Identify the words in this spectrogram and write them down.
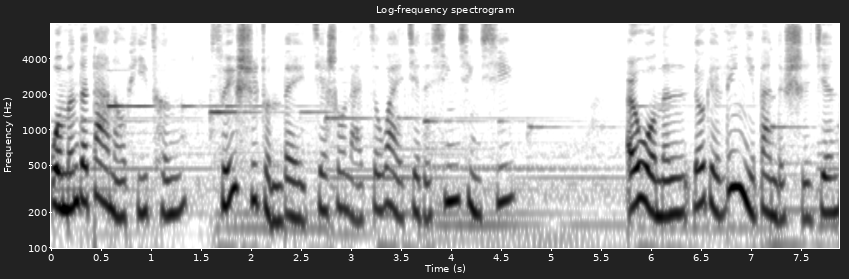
我们的大脑皮层随时准备接收来自外界的新信息，而我们留给另一半的时间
